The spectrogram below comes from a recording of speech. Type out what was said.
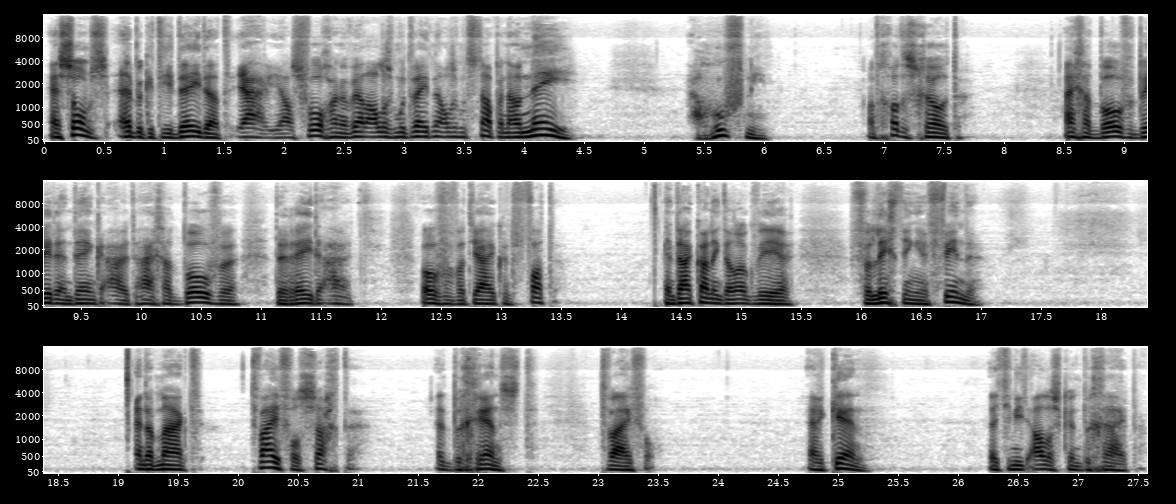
En soms heb ik het idee dat ja, je als voorganger wel alles moet weten en alles moet snappen. Nou nee, dat hoeft niet. Want God is groter. Hij gaat boven bidden en denken uit. Hij gaat boven de reden uit. Boven wat jij kunt vatten. En daar kan ik dan ook weer verlichting in vinden. En dat maakt twijfel zachter. Het begrenst twijfel. Erken dat je niet alles kunt begrijpen.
